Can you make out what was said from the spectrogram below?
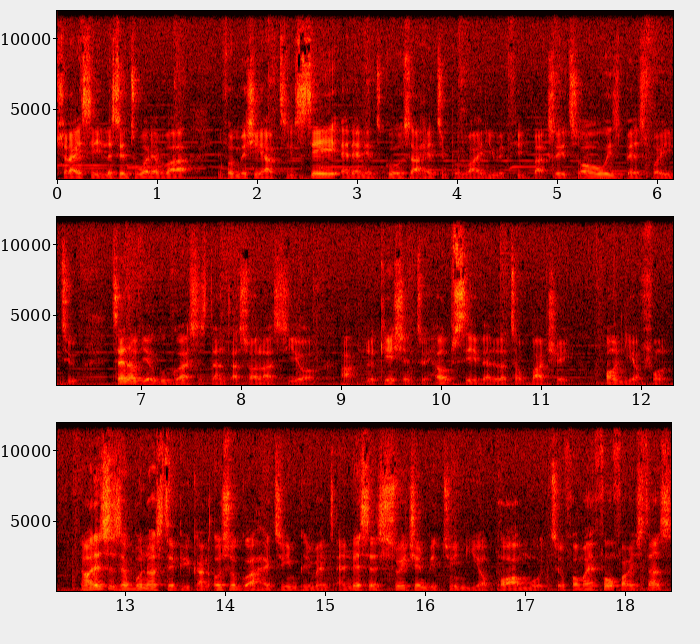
should I say, listen to whatever information you have to say and then it goes ahead to provide you with feedback. So it's always best for you to turn off your Google Assistant as well as your application to help save a lot of battery on your phone. Now this is a bonus tip you can also go ahead to implement and this is switching between your power mode. So for my phone for instance,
